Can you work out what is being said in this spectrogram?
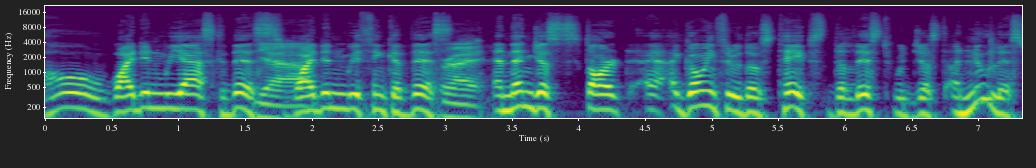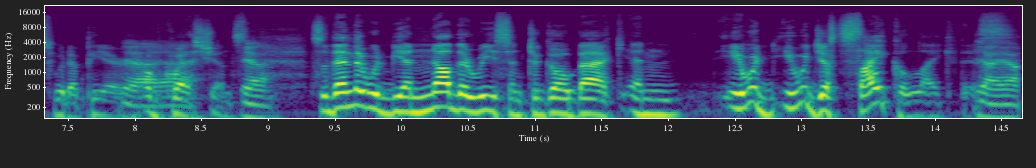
"Oh, why didn't we ask this? Yeah. Why didn't we think of this?" right. and then just start uh, going through those tapes the list would just a new list would appear Yeah, of yeah, questions Yeah. So then there would be another reason to go back, and it would it would just cycle like this. Yeah, yeah.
